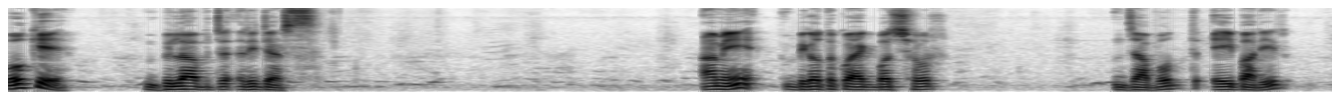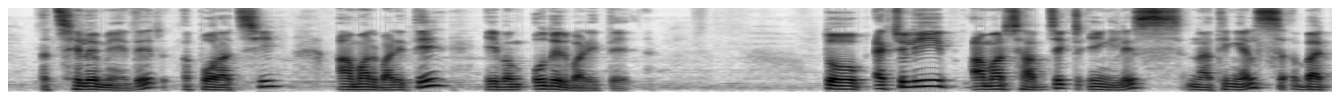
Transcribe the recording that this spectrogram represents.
ওকে বিলাভড রিডার্স আমি বিগত কয়েক বছর যাবৎ এই বাড়ির ছেলে মেয়েদের পড়াচ্ছি আমার বাড়িতে এবং ওদের বাড়িতে। তো অ্যাকচুয়ালি আমার subject English nothing else but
